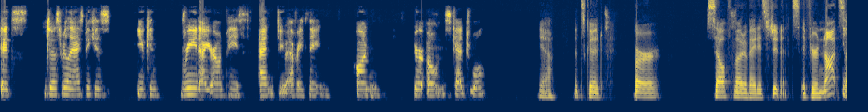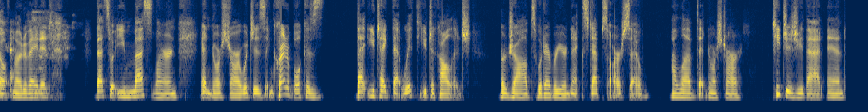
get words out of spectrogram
it's just really nice because you can read at your own pace and do everything on your own schedule. Yeah, it's good for self motivated students. If you're not self motivated, yeah. that's what you must learn at North Star, which is incredible because that you take that with you to college or jobs, whatever your next steps are. So I love that North Star teaches you that. And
